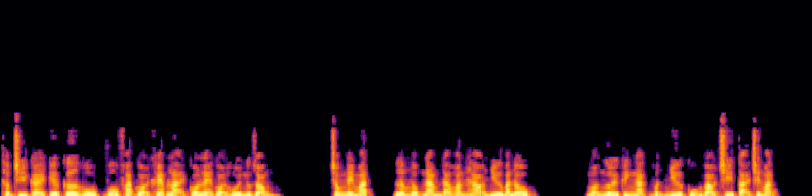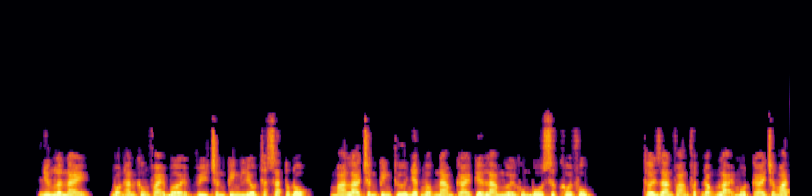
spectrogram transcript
Thậm chí cái kia cơ hồ vô pháp gọi khép lại có lẽ gọi hồi ngược dòng trong nháy mắt, lâm mộng nam đã hoàn hảo như ban đầu. Mọi người kinh ngạc vẫn như cũ bảo trì tại trên mặt. Nhưng lần này, bọn hắn không phải bởi vì chấn kinh liếu thất sát tốc độ, mà là chấn kinh thứ nhất mộng nam cái kia làm người khủng bố sức khôi phục. Thời gian phảng phất động lại một cái trước mắt.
